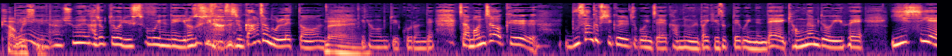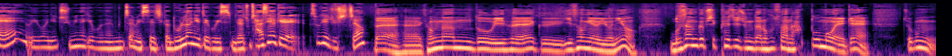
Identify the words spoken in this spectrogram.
표하고 네. 있습니다. 주말에 가족들과 뉴스 보고 있는데 이런 소식이 나와서 좀 깜짝 놀랐던 네. 경험도 있고 그런데 자 먼저 그 무상급식을 두고 이제 감론을박이 계속되고 있는데 경남도 의회 이시의 의원이 주민에게 보낸 문자 메시지가 논란이 되고 있습니다. 좀 자세하게 소개해 주시죠. 네, 경남도 의회의 그 이성애 의원이요. 무상급식 폐지 중단을 호소하는 학부모에게 조금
